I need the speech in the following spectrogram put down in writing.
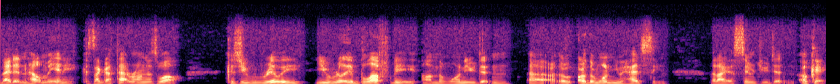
that didn't help me any because I got that wrong as well. Because you really you really bluffed me on the one you didn't uh, or, or the one you had seen that I assumed you didn't. Okay.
